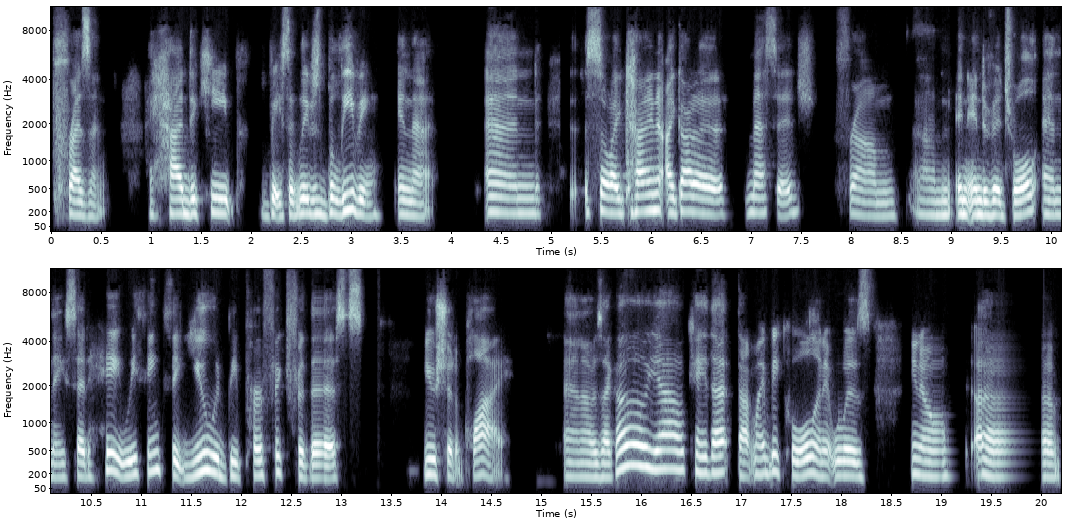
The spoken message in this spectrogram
present. I had to keep basically just believing in that. And so I kind of, I got a message from um, an individual and they said, Hey, we think that you would be perfect for this. You should apply. And I was like, Oh yeah, okay, that, that might be cool. And it was, you know, uh, a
